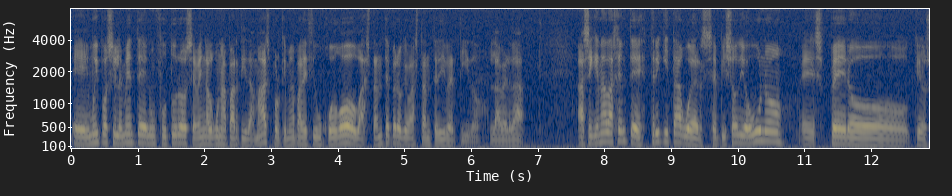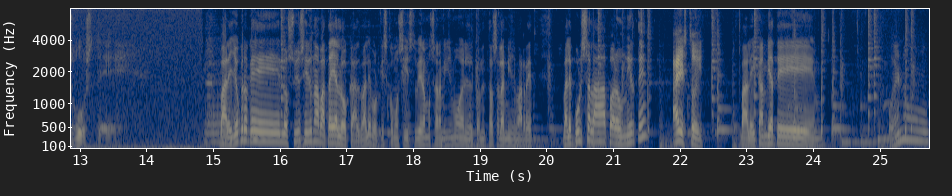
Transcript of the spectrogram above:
Eh, muy posiblemente en un futuro se venga alguna partida más porque me ha parecido un juego bastante pero que bastante divertido, la verdad. Así que nada gente, Tricky Towers, episodio 1, espero que os guste. Vale, yo creo que lo suyo sería una batalla local, ¿vale? Porque es como si estuviéramos ahora mismo en el, conectados a la misma red. Vale, pulsa la A para unirte. Ahí estoy. Vale, y cámbiate... Bueno.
